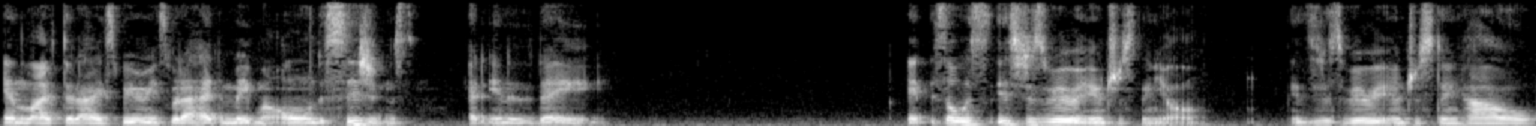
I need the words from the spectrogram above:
in life that I experienced, but I had to make my own decisions at the end of the day. And so it's it's just very interesting, y'all. It's just very interesting how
